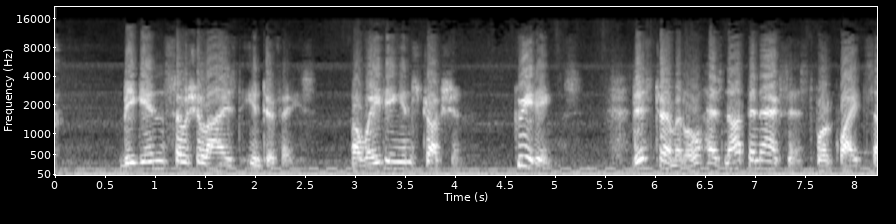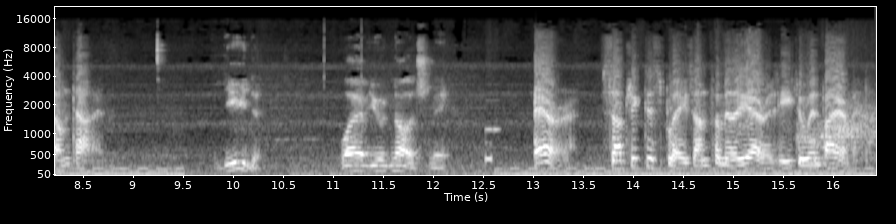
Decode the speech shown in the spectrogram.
Begin socialized interface. Awaiting instruction. Greetings. This terminal has not been accessed for quite some time. Indeed. Why have you acknowledged me? Error. Subject displays unfamiliarity to environment.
